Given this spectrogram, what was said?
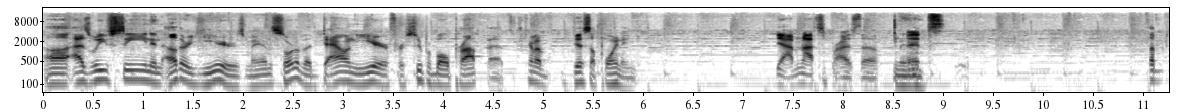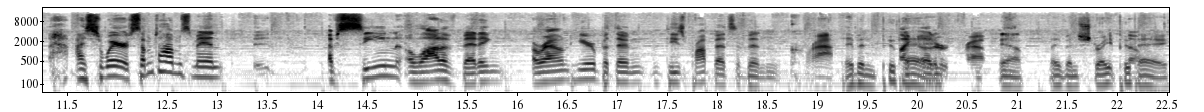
uh, as we've seen in other years. Man, sort of a down year for Super Bowl prop bets. It's kind of disappointing. Yeah, I'm not surprised though. Yeah. It's. I swear, sometimes, man, I've seen a lot of betting around here, but then these prop bets have been crap, They've been poop. like utter crap. Yeah, they've been straight poupée.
